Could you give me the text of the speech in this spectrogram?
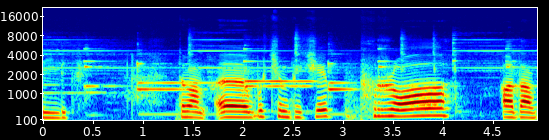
Bildik. Tamam. Ee, bu kim? Pro adam.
